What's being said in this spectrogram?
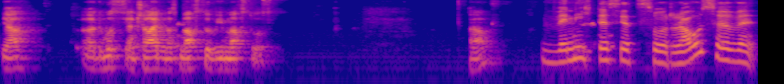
ja, äh, du musst dich entscheiden, was machst du, wie machst du es. Ja. Wenn ich das jetzt so raushöre,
